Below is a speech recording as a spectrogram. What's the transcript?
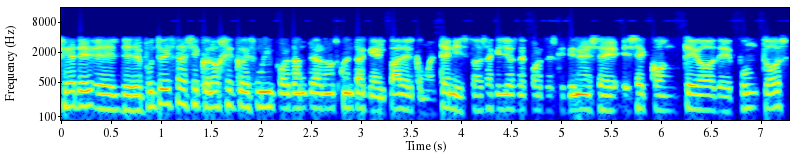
fíjate, eh, desde el punto de vista psicológico es muy importante darnos cuenta que el pádel, como el tenis, todos aquellos deportes que tienen ese, ese conteo de puntos,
